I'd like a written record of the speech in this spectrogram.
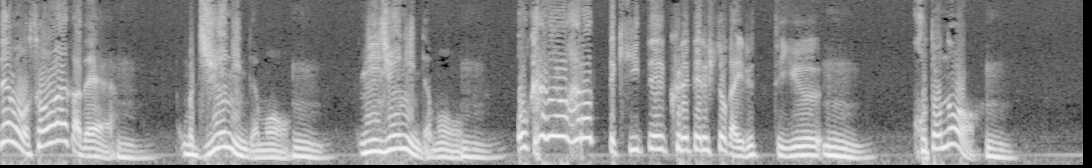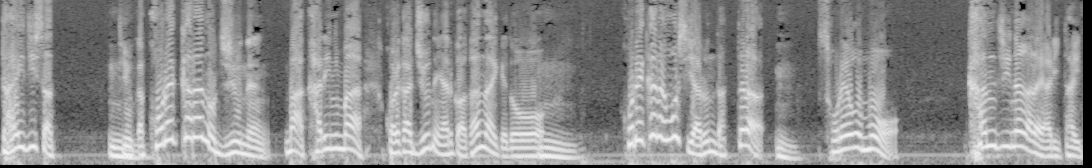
でもその中でう、ん。まあ10人でもう、ん。20人でもう、ん。お金を払って聞いてくれてる人がいるっていううんことのうん。大事さっていうか、ん。これからの10年、まあ仮にまあ、これから10年やるかわかんないけど、うん。これからもしやるんだったら、うん。それをもう感じながらやりたい。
